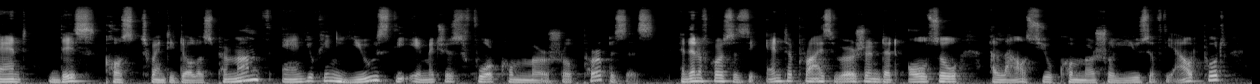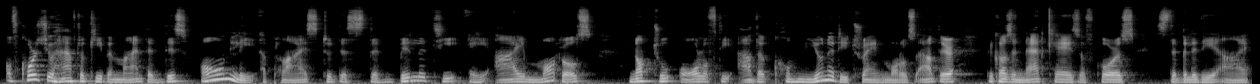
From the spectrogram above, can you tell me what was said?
and this costs $20 per month and you can use the images for commercial purposes. And then of course there's the enterprise version that also allows you commercial use of the output. Of course you have to keep in mind that this only applies to the stability AI models not to all of the other community trained models out there because in that case of course stability AI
